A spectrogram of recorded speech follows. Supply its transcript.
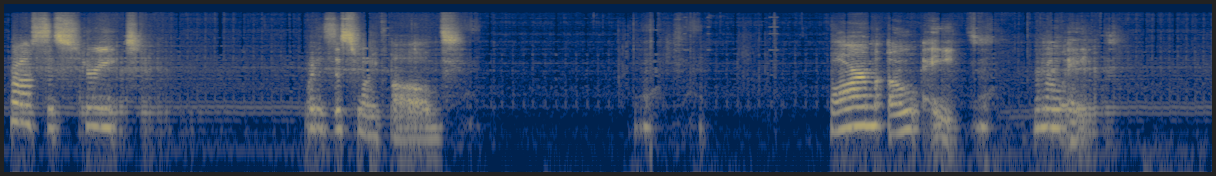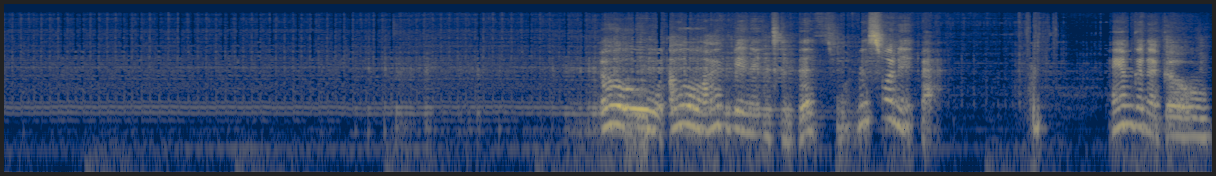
Across the street. What is this one called? Farm 08. Farm 08. Oh, oh, I've been into this one. This one is bad. I am gonna go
